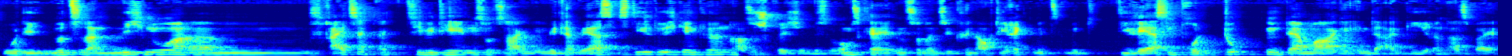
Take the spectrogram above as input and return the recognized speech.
wo die Nutzer dann nicht nur ähm, Freizeitaktivitäten sozusagen im Metaverse-Stil durchgehen können, also sprich ein bisschen rumskaten, sondern sie können auch direkt mit, mit diversen Produkten der Marke interagieren. Also bei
